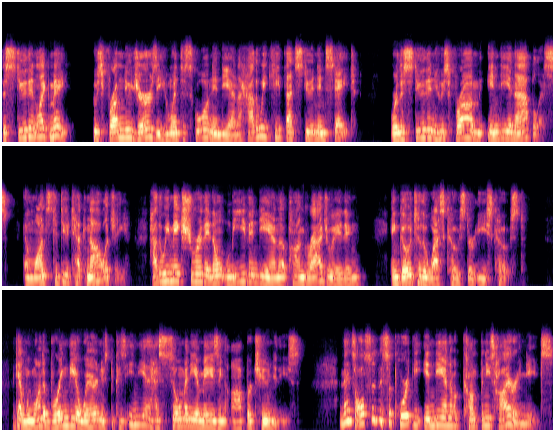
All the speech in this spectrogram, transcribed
The student like me who's from New Jersey, who went to school in Indiana, how do we keep that student in state? Or the student who's from Indianapolis and wants to do technology, how do we make sure they don't leave Indiana upon graduating and go to the West Coast or East Coast? Again, we want to bring the awareness because Indiana has so many amazing opportunities. And that's also to support the Indiana companies' hiring needs.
